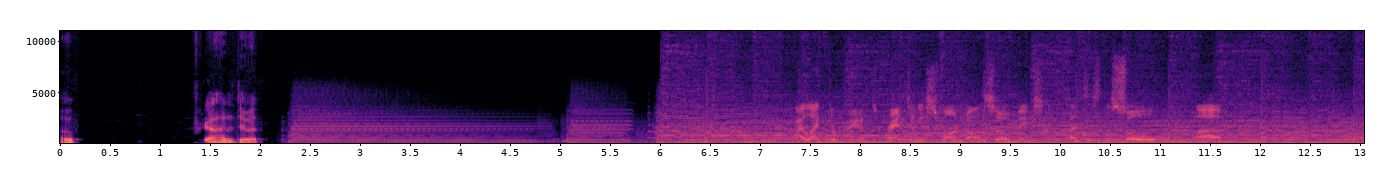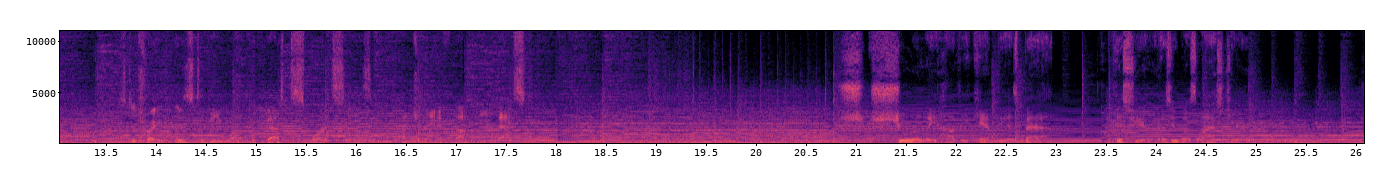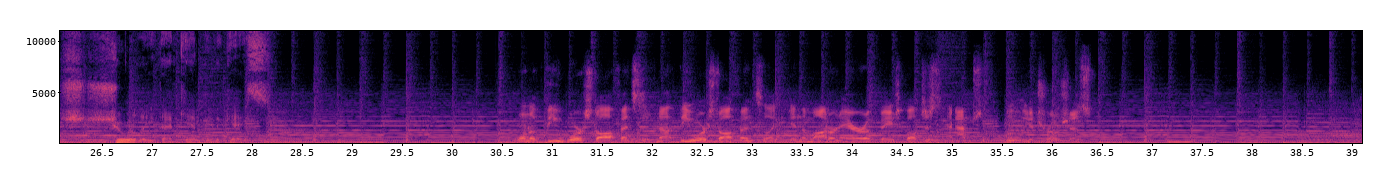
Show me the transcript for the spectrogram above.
Oh, forgot how to do it. I like the rant. Ranting is fun. It also makes it cleanses the soul. Uh, Detroit is to be one of the best sports cities in the country, if not the best. Sh- surely Javi can't be as bad this year as he was last year. Sh- surely that can't be the case. One of the worst offenses, if not the worst offense, like in the modern era of baseball. Just absolutely atrocious.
